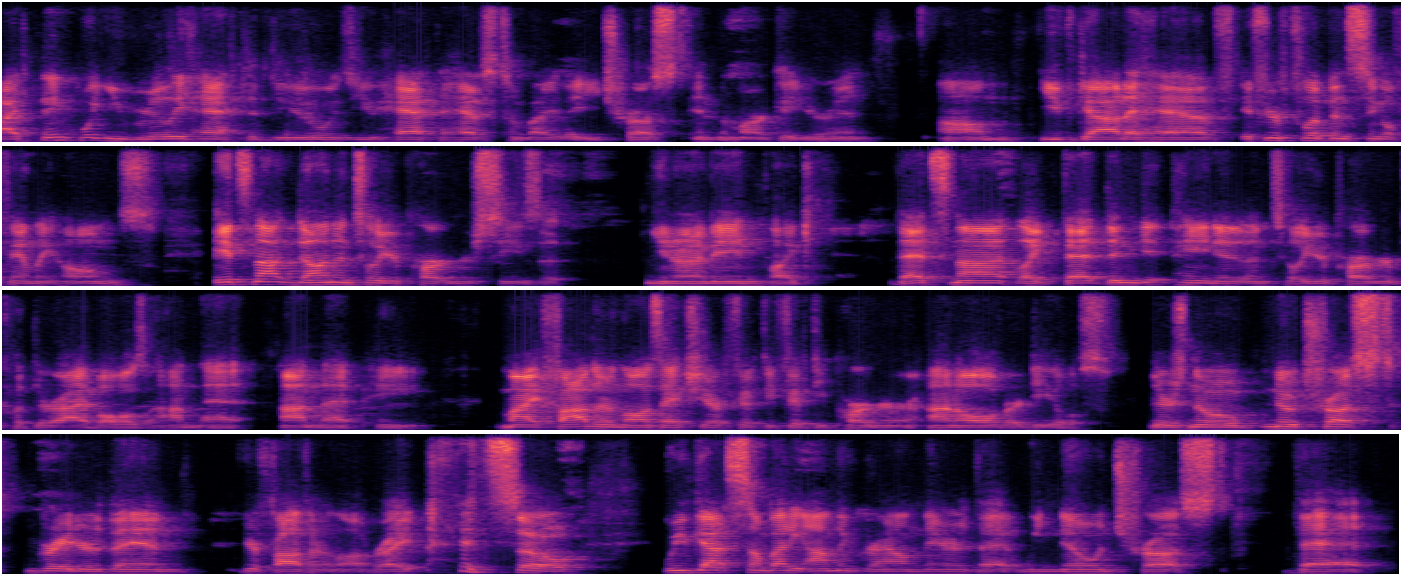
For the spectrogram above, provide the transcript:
I think what you really have to do is you have to have somebody that you trust in the market you're in. Um, you've got to have, if you're flipping single family homes, it's not done until your partner sees it. You know what I mean? Like that's not like that didn't get painted until your partner put their eyeballs on that, on that paint. My father-in-law is actually our 50-50 partner on all of our deals. There's no, no trust greater than your father-in-law. Right. so we've got somebody on the ground there that we know and trust that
